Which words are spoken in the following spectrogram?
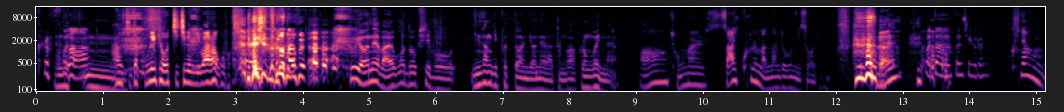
그렇구나. 음, 아 진짜 보게 겨웠지 지금 이 말하고. 그 연애 말고도 혹시 뭐 인상 깊었던 연애라든가 그런 거 있나요? 아 정말 사이코를 만난 적은 있어가지고 네? 어떤 어떤 식으로? 그냥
